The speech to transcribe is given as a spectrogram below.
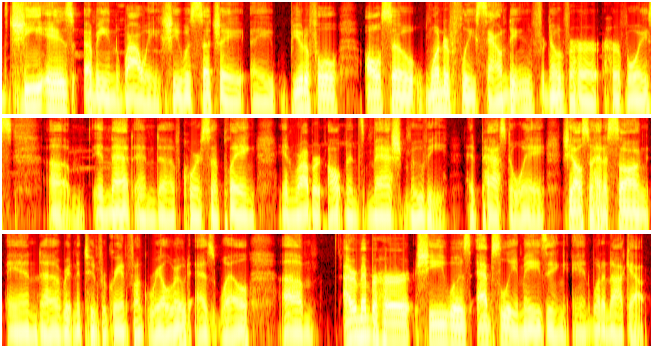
she is, I mean, wowie. She was such a a beautiful, also wonderfully sounding, for known for her her voice. Um, in that, and uh, of course, uh, playing in Robert Altman's MASH movie had passed away. She also had a song and uh, written a tune for Grand Funk Railroad as well. Um, I remember her. She was absolutely amazing, and what a knockout!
